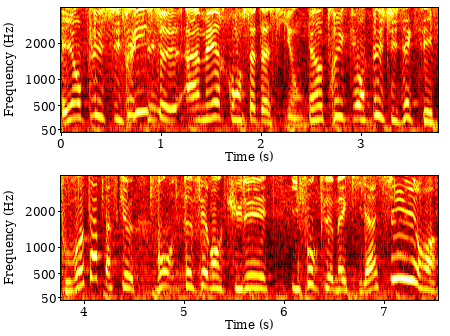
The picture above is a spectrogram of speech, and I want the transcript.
Et en plus, tu sais que Triste, c'est- amère constatation. Et un truc, en plus, tu sais que c'est épouvantable parce que, bon, te faire enculer, il faut que le mec il assure.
